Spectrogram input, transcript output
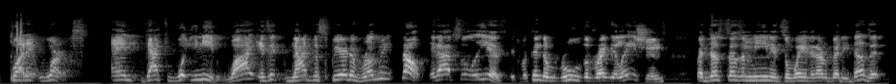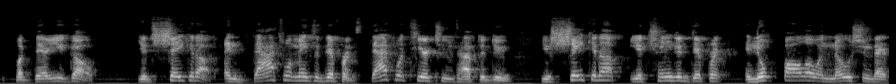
but it works. And that's what you need. Why? Is it not the spirit of rugby? No, it absolutely is. It's within the rules of regulations, but just doesn't mean it's the way that everybody does it. But there you go. You shake it up. And that's what makes a difference. That's what tier twos have to do. You shake it up, you change it different, and you don't follow a notion that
